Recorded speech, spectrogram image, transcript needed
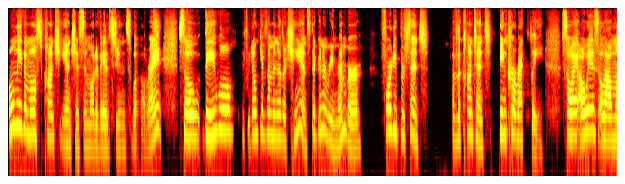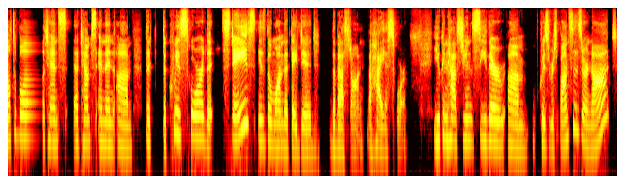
Only the most conscientious and motivated students will, right? So they will, if we don't give them another chance, they're gonna remember 40% of the content incorrectly. So I always allow multiple attempts, attempts and then um, the, the quiz score that stays is the one that they did the best on, the highest score. You can have students see their um, quiz responses or not.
